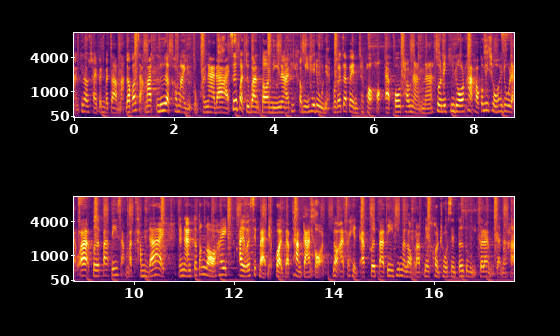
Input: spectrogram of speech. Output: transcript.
างๆที่เราใช้เป็นประจำอะเราก็สามารถเลือกเข้ามาอยู่ตรงข้างหน้าได้ ซึ่งปัจจุบันตอนนี้นะที่เขามีให้ดูเนี่ยมันก็จะเป็นเฉพาะของ Apple เท่านั้นนะส่วนใน Keynote ค่ะเขาก็มีโชว์ให้ดูแหละว่า third party สามารถทำได้ดังนั้นก็ต้องรอให้ iOS 18 เนี่ยปล่อยแบบทางการก่อน เราอาจจะเห็นแอป third party ที่มารองรับใน control center ตรงนี้ก็ได้เหมือนกันนะคะ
